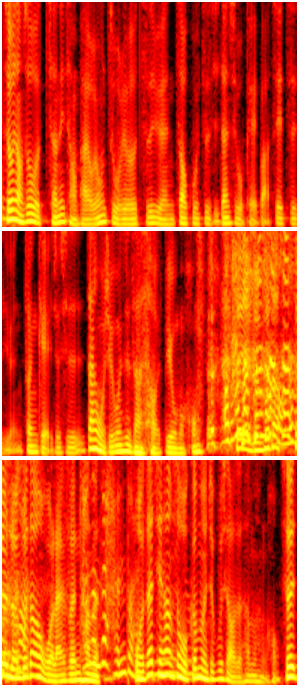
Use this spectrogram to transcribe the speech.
所以我想说，我成立厂牌，我用主流的资源照顾自己，但是我可以把这些资源分给，就是，但我觉得温室杂草比我们红，所以轮不到，所以轮不到我来分他们。我在签他们时候，我根本就不晓得他们很红，所以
